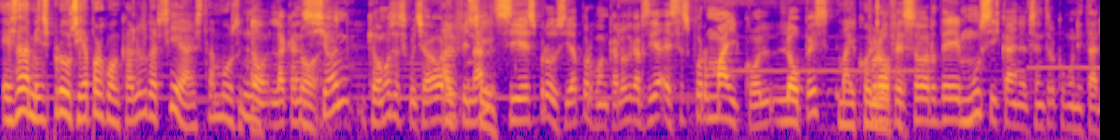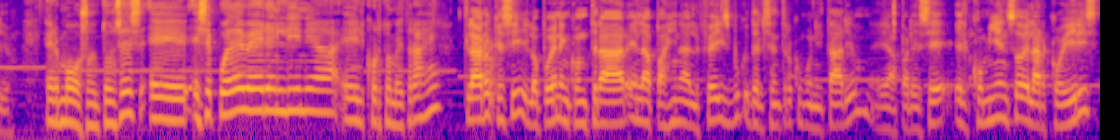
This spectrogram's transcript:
Esa también es producida por Juan Carlos García, esta música. No, la canción que vamos a escuchar ahora al, final sí. es producida por Juan Carlos García. Esta es por Michael López, profesor de música en el centro comunitario. Hermoso. Entonces, eh, ¿se puede ver en línea el cortometraje? Claro que sí, lo pueden encontrar en la página del Facebook del centro comunitario. Eh, aparece el comienzo del arco iris.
